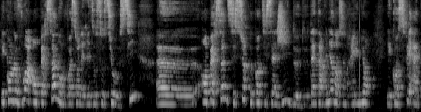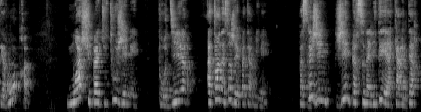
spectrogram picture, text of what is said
et qu'on le voit en personne, on le voit sur les réseaux sociaux aussi. Euh, en personne, c'est sûr que quand il s'agit d'intervenir dans une réunion et qu'on se fait interrompre, moi, je suis pas du tout gênée pour dire attends un instant, je n'avais pas terminé. Parce que j'ai une, une, personnalité et un caractère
